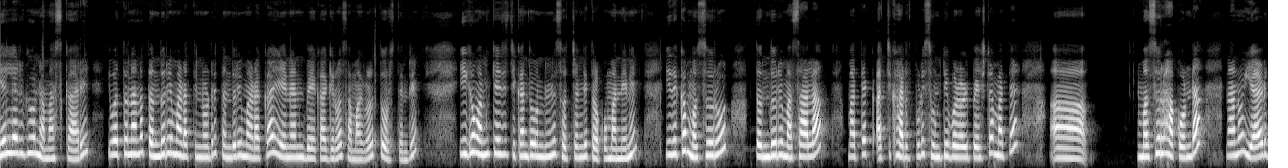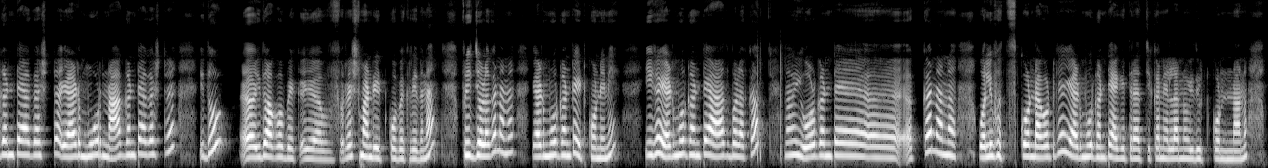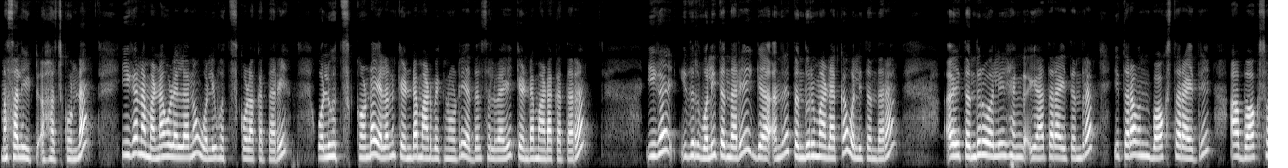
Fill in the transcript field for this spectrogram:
ಎಲ್ಲರಿಗೂ ನಮಸ್ಕಾರ ರೀ. ಇವತ್ತು ನಾನು ತಂದೂರಿ ಮಾಡತ್ತೀನಿ ನೋಡಿರಿ. ತಂದೂರಿ ಮಾಡೋಕೆ ಏನೇನು ಬೇಕಾಗಿರುವ ಸಾಮಗ್ರಿಗಳು ತೋರಿಸ್ತೀನಿ ರೀ. ಈಗ ಒಂದು ಕೆ ಜಿ ಚಿಕನ್ ತೊಗೊಂಡಿನಿ, ಸ್ವಚ್ಛಂಗೆ ತೊಳ್ಕೊಂಬಂದೀನಿ. ಇದಕ್ಕೆ ಮೊಸರು, ತಂದೂರಿ ಮಸಾಲ, ಮತ್ತು ಅಚ್ಚ ಖಾರದ ಪುಡಿ, ಶುಂಠಿ ಬೆಳ್ಳುಳ್ಳಿ ಪೇಸ್ಟ್, ಮತ್ತು ಮೊಸರು ಹಾಕೊಂಡ ನಾನು ಎರಡು ಗಂಟೆ ಆಗಷ್ಟು, ಎರಡು ಮೂರು ನಾಲ್ಕು ಗಂಟೆ ಆಗಷ್ಟೇ ಇದು ಇದು ಆಗೋಬೇಕು ರೆಸ್ಟ್ ಮಾಡಿ ಇಟ್ಕೋಬೇಕು ರೀ ಇದನ್ನು. ಫ್ರಿಜ್ ಒಳಗೆ ನಾನು ಎರಡು ಮೂರು ಗಂಟೆ ಇಟ್ಕೊಂಡೀನಿ. ಈಗ ಎರಡು ಮೂರು ಗಂಟೆ ಆದ ಬಳಿಕ ನಾನು ಏಳು ಗಂಟೆ ಅಕ್ಕ ನಾನು ಒಲೆ ಹೊತ್ಸ್ಕೊಂಡು ಆಗೋಟ್ಗೆ ಎರಡು ಮೂರು ಗಂಟೆ ಆಗಿತ್ತು ರೀ ಅದು ಚಿಕನ್ ಎಲ್ಲನೂ ಇದು ಇಟ್ಕೊಂಡು ನಾನು ಮಸಾಲೆ ಇಟ್ಟು ಹಚ್ಕೊಂಡೆ. ಈಗ ನಮ್ಮ ಅಣ್ಣಗಳೆಲ್ಲನೂ ಒಲೆ ಹೊತ್ಸ್ಕೊಳಕತ್ತಾರ. ಒಲೆ ಹೊತ್ಸ್ಕೊಂಡು ಎಲ್ಲನೂ ಕೆಂಡ ಮಾಡ್ಬೇಕು ನೋಡಿರಿ ಅದರ ಸಲುವಾಗಿ ಕೆಂಡ ಮಾಡಾಕತ್ತಾರ. ಈಗ ಇದ್ರ ಒಲೆ ತಂದಾರಿ ಗ್ಯಾ ಅಂದರೆ ತಂದೂರಿ ಮಾಡಾಕ ಒಲೆ ತಂದಾರ. ಈ ತಂದೂರಿ ಒಲೆ ಹೆಂಗೆ, ಯಾವ ಥರ ಐತಂದ್ರೆ ಈ ಥರ ಒಂದು ಬಾಕ್ಸ್ ಥರ ಐತ್ರಿ. ಆ ಬಾಕ್ಸ್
